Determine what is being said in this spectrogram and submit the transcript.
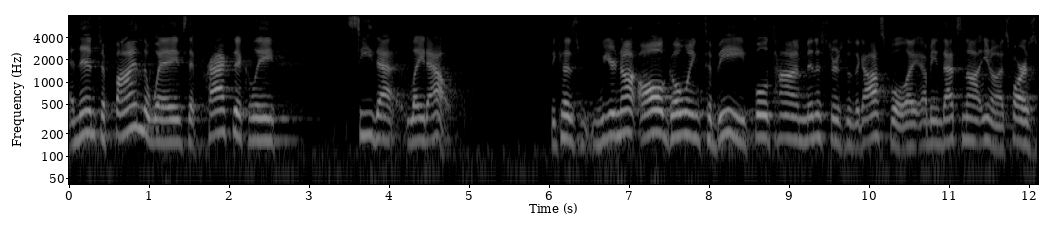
And then to find the ways that practically see that laid out. Because we're not all going to be full time ministers of the gospel. Like, I mean, that's not, you know, as far as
